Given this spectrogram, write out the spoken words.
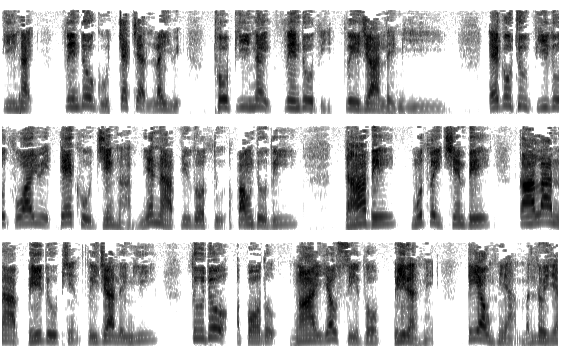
ပြည်၌သင်တို့ကိုကြက်ကြက်လိုက်၍ထိုပြည်၌သင်တို့သည်သေကြလိမ့်မည်အေဂုတ်ထုပြည်သို့သွား၍တဲခိုခြင်းဟာမျက်နာပြုသောသူအပေါင်းတို့သည် ဒါဘေးမွတ်သိပ်ခြင်းဘေးကာလနာဘေးတို့ဖြင့်သေကြလိမ့်မည်သူတို့အပေါ်သို့ငါရောက်စေသောဘေးဒဏ်နှင့်တယောက်မျှမလွတ်ရ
